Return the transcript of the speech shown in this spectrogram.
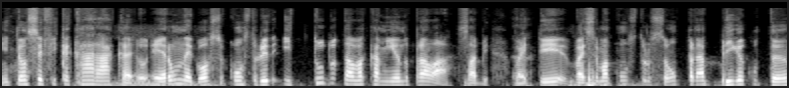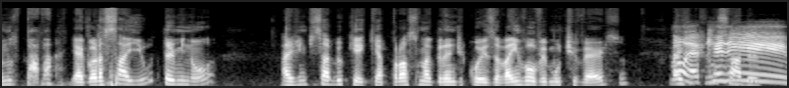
Então você fica, caraca, era um negócio construído e tudo tava caminhando pra lá, sabe? Vai ter, vai ser uma construção pra briga com o Thanos, pá, pá. e agora saiu, terminou. A gente sabe o quê? Que a próxima grande coisa vai envolver multiverso. Mas Não, a é aquele. sabe.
